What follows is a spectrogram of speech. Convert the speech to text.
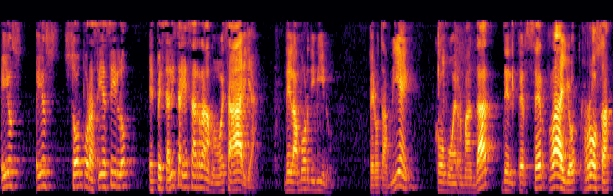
ellos, ellos son, por así decirlo, especialistas en esa rama o esa área del amor divino, pero también como hermandad del tercer rayo rosa,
